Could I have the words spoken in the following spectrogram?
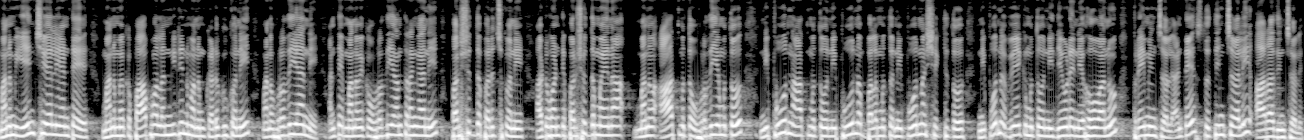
మనం ఏం చేయాలి అంటే మనం యొక్క పాపాలన్నిటిని మనం కడుగుకొని మన హృదయాన్ని అంటే మన యొక్క హృదయాంతరంగాన్ని పరిశుద్ధపరుచుకొని అటువంటి పరిశుద్ధమైన మన ఆత్మతో హృదయముతో నీ పూర్ణ ఆత్మతో నీ పూర్ణ బలముతో నీ పూర్ణ శక్తితో నీ పూర్ణ వివేకముతో నీ దేవుడైన యహోవాను ప్రేమించాలి. అంటే స్థుతించాలి ఆరాధించాలి.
